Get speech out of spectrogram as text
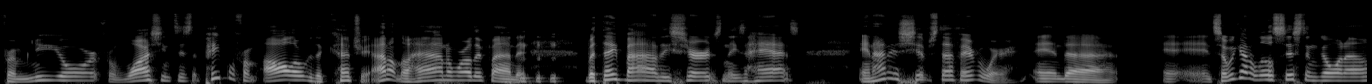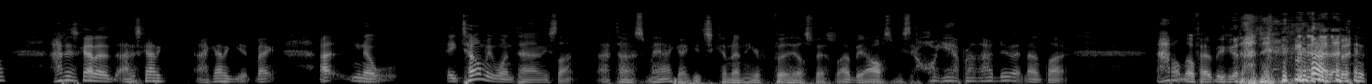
from New York, from Washington, people from all over the country. I don't know how in the world they find it, but they buy these shirts and these hats, and I just ship stuff everywhere. And uh, and, and so we got a little system going on. I just gotta, I just gotta, I gotta get back. I, you know, he told me one time, he's like, I told him, man, I gotta get you to come down here for Foothills Festival. That'd be awesome. He said, Oh yeah, brother, I'd do it. And I like, I don't know if that'd be a good idea. but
